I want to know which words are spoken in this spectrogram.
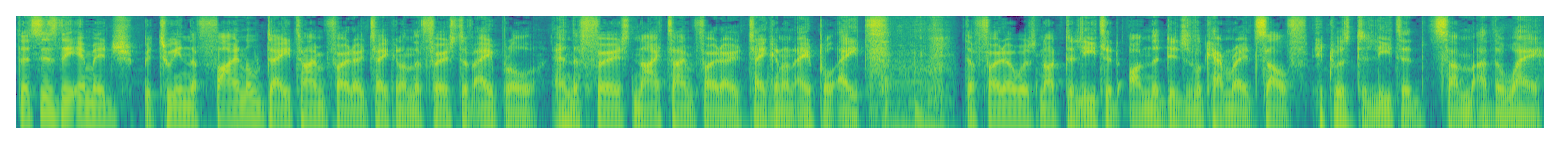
This is the image between the final daytime photo taken on the 1st of April and the first nighttime photo taken on April 8th. The photo was not deleted on the digital camera itself, it was deleted some other way.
